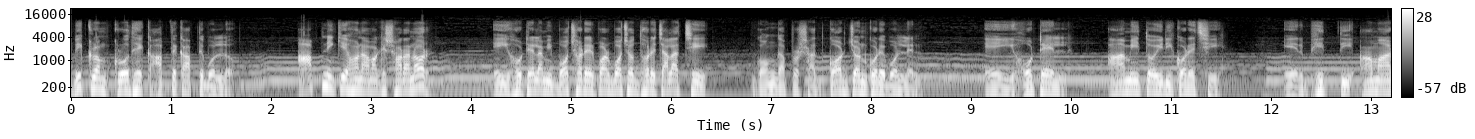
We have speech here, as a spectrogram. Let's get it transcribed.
বিক্রম ক্রোধে কাঁপতে কাঁপতে বলল, আপনি কে হন আমাকে সরানোর? এই হোটেল আমি বছরের পর বছর ধরে চালাচ্ছি। গঙ্গাপ্রসাদ গর্জন করে বললেন, এই হোটেল আমি তৈরি করেছি। এর ভিত্তি আমার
